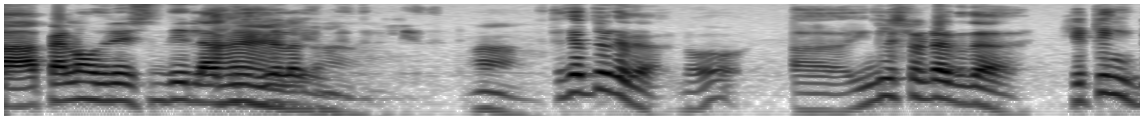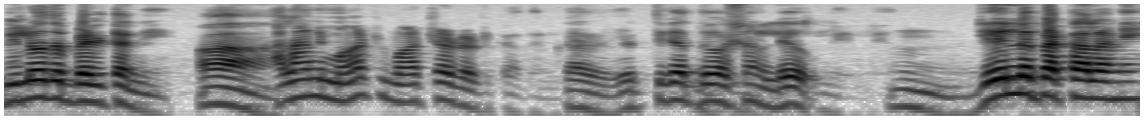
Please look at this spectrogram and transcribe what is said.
ఆ పెళ్ళం వదిలేసింది చెప్తారు కదా నో ఇంగ్లీష్లో అంటారు కదా హిట్టింగ్ బిలో ద బెల్ట్ అని. అలాంటి మాటలు మాట్లాడాడు కాదండి. కాదు, వ్యక్తిగత దోషం లేవు. జైల్లో పెట్టాలని?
